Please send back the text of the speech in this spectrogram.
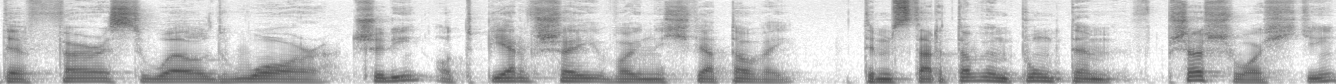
the First World War, czyli od I wojny światowej. Tym startowym punktem w przeszłości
